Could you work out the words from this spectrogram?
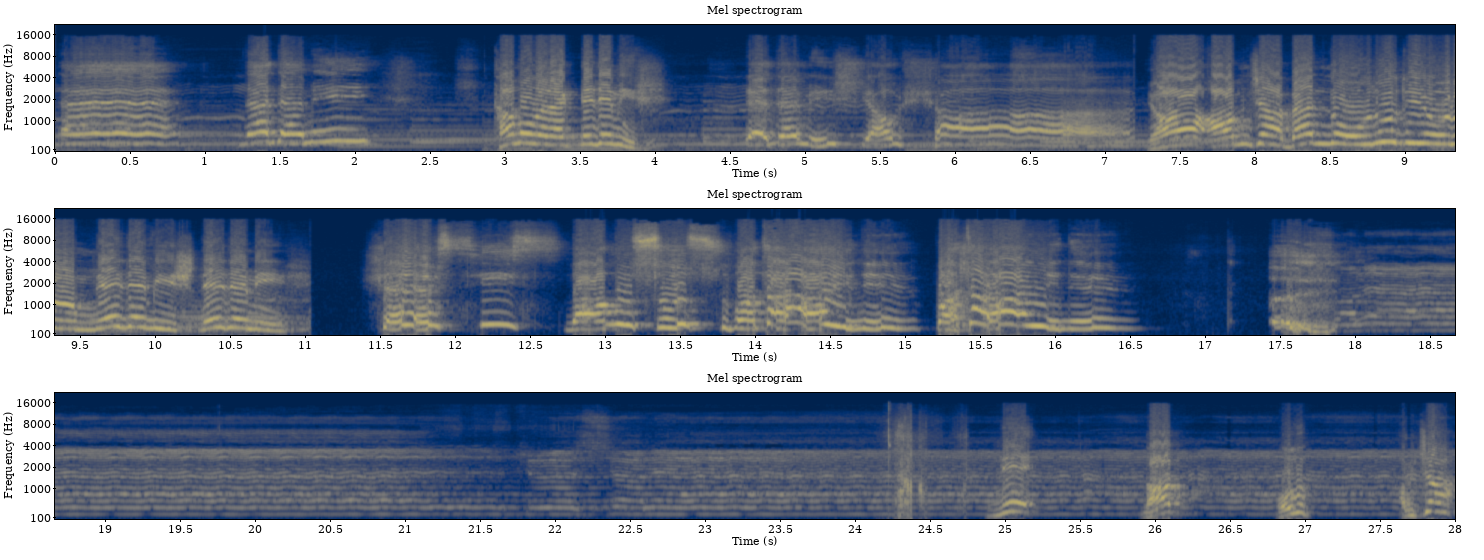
Ne? Ne demiş? Tam olarak ne demiş? Ne demiş yavşak? Ya amca ben de onu diyorum. Ne demiş? Ne demiş? Şerefsiz, namussuz, vatan haini, vatan haini. Ne? Lan? Oğlum, amca.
